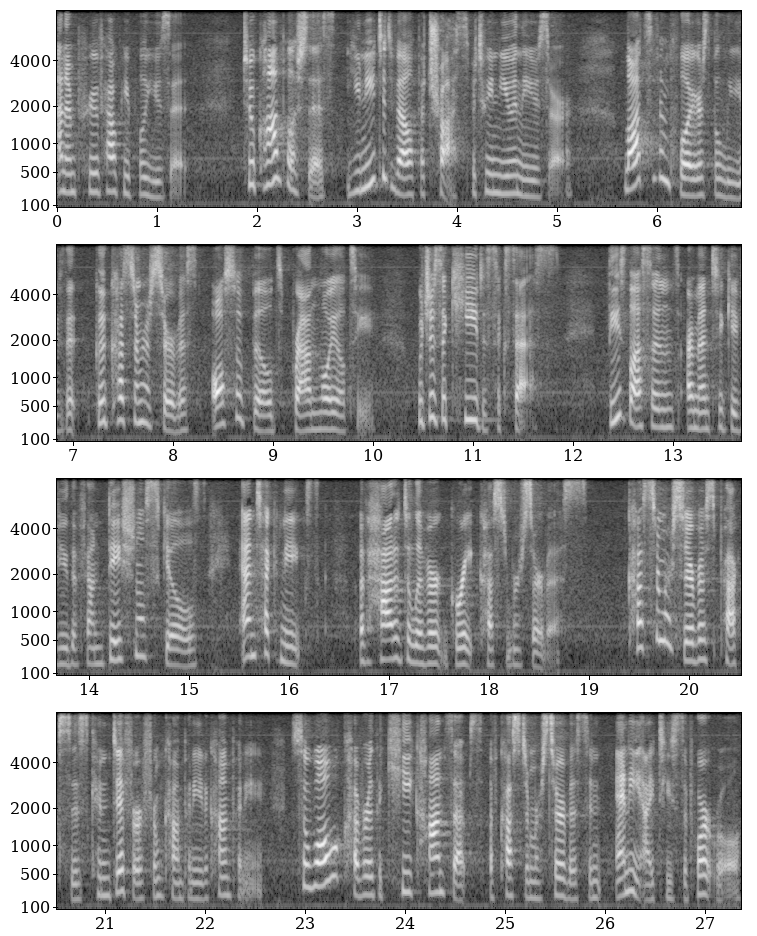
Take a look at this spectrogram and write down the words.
and improve how people use it. To accomplish this, you need to develop a trust between you and the user. Lots of employers believe that good customer service also builds brand loyalty, which is a key to success. These lessons are meant to give you the foundational skills and techniques of how to deliver great customer service. Customer service practices can differ from company to company. So while we'll cover the key concepts of customer service in any IT support role,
